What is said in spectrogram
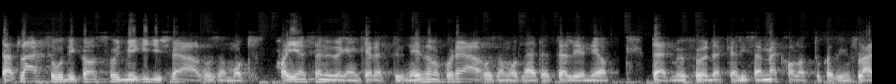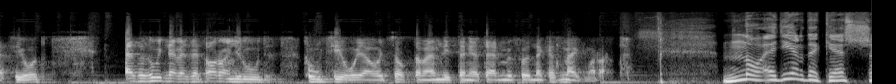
Tehát látszódik az, hogy még így is reálhozamot, ha ilyen szemüvegen keresztül nézem, akkor reálhozamot lehetett elérni a termőföldekkel, hiszen meghaladtuk az inflációt. Ez az úgynevezett aranyrúd funkciója, hogy szoktam említeni a termőföldnek, ez megmaradt. No, egy érdekes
